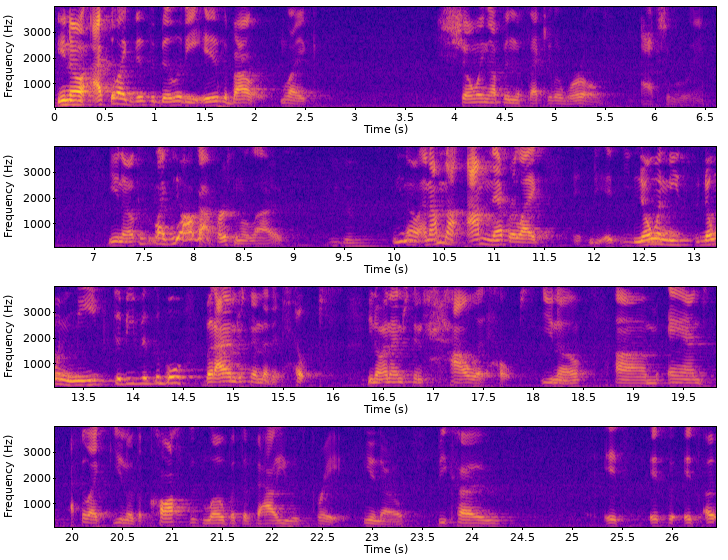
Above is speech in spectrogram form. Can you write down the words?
You know, I feel like visibility is about like showing up in the secular world, actually. You know, because like we all got personal lives. We do. You know, and I'm not. I'm never like. No one needs. No one needs to be visible, but I understand that it helps. You know, and I understand how it helps. You know, um, and I feel like you know the cost is low, but the value is great. You know, because it's it's it's a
